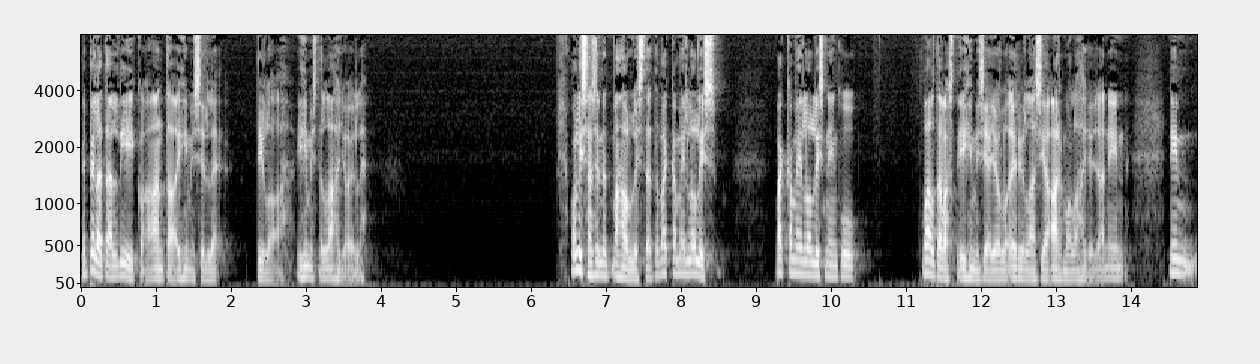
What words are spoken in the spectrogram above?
me pelätään liikaa antaa ihmisille tilaa, ihmisten lahjoille. Olisihan se nyt mahdollista, että vaikka meillä olisi, vaikka meillä olisi niin kuin valtavasti ihmisiä, joilla on erilaisia armolahjoja, niin, niin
